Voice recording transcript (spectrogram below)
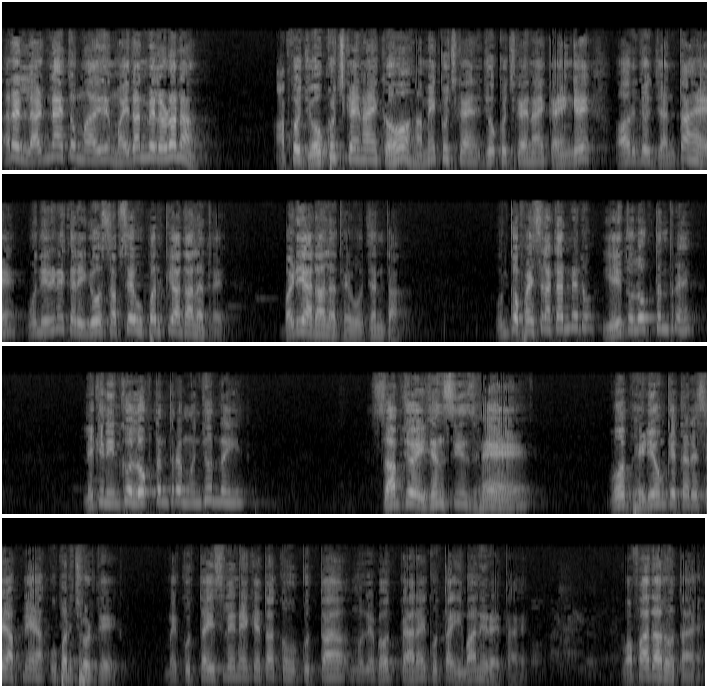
अरे लड़ना है तो मैदान में लड़ो ना। आपको जो कुछ कहना है कहो हमें कुछ कह, जो कुछ कहना है कहेंगे। और जो जनता है वो निर्णय करेगी। वो सबसे ऊपर की अदालत है। बड़ी अदालत है वो जनता। उनको फैसला करने दो। यही तो लोकतंत्र है। लेकिन इनको लोकतंत्र मंजूर नहीं है। सब जो एजेंसीज है, वो भेड़ियों की तरह से अपने ऊपर छोड़ते मैं कुत्ता इसलिए नहीं कहता कुत्ता मुझे बहुत प्यारा है, कुत्ता ईमानी रहता है। वफादार होता है।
